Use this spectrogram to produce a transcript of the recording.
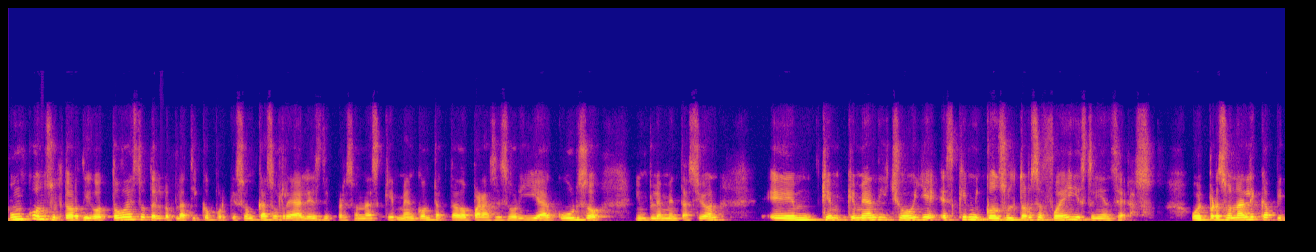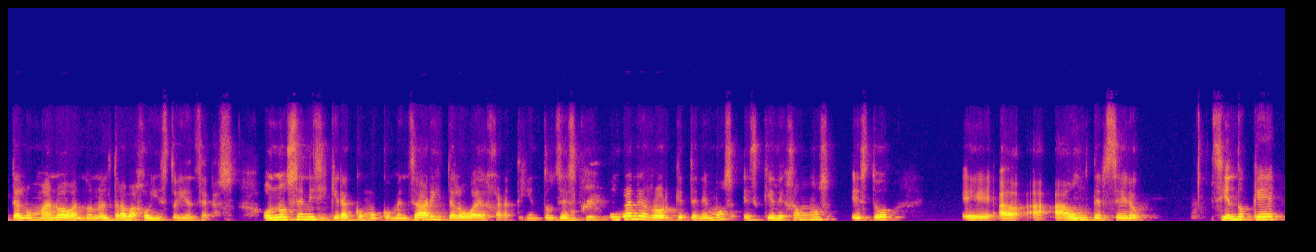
Un consultor, digo, todo esto te lo platico porque son casos reales de personas que me han contactado para asesoría, curso, implementación, em, que, que, me han dicho, oye, es que mi consultor se fue y estoy en ceros. O el personal de capital humano abandonó el trabajo y estoy en ceros. O no sé ni siquiera cómo comenzar y te lo voy a dejar a ti. Entonces, un gran error que tenemos es que dejamos esto eh, a, a, a un tercero siendo que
